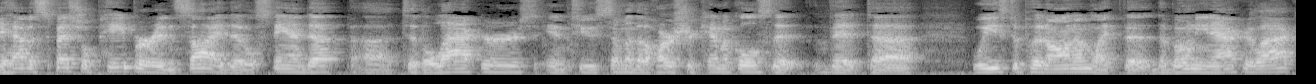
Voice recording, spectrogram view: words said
they have a special paper inside that'll stand up uh, to the lacquers and to some of the harsher chemicals that that uh, we used to put on them, like the the Bohning Acrylac.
